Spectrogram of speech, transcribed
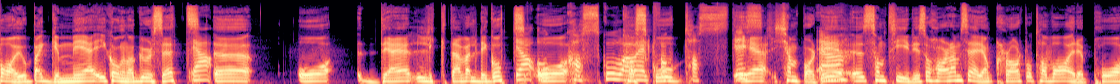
var jo begge med i Kongen av Gulset, Ja. øh, og det likte jeg veldig godt. Ja, og Kasko var jo helt Kasko fantastisk. er kjempeartig. Ja. Samtidig så har de seriene klart å ta vare på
